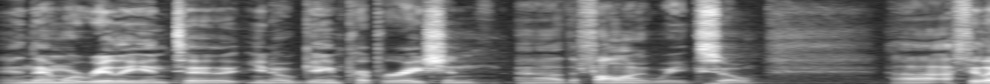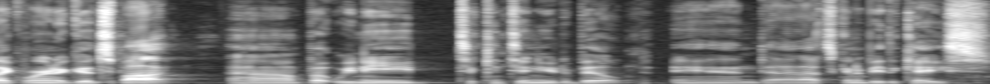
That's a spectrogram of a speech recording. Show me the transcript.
and then we're really into you know game preparation uh, the following week. So uh, I feel like we're in a good spot, uh, but we need to continue to build, and uh, that's going to be the case,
